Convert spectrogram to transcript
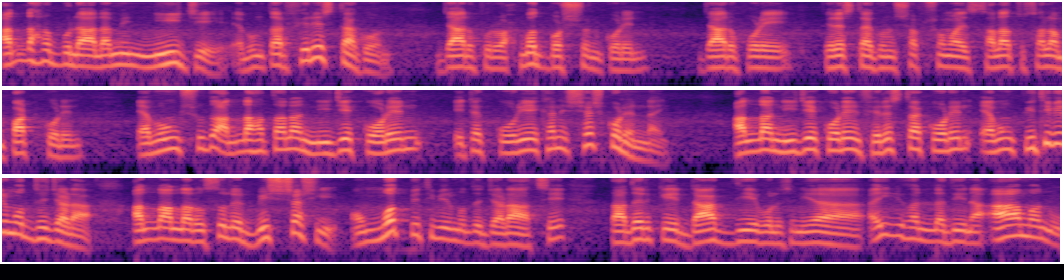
আল্লাহ রাব্বুল আলামিন নিজে এবং তার ফেরেশতাগণ যার উপর রহমত বর্ষণ করেন, যার উপরে ফেরেশতাগণ সবসময় সালাতু সালাম পাঠ করেন এবং শুধু আল্লাহ তাআলা নিজে করেন, এটা করে এখানে শেষ করেন নাই। আল্লাহ নিজে করেন ফেরেস্তা করেন এবং পৃথিবীর মধ্যে যারা আল্লাহ আল্লাহ রসুলের বিশ্বাসী অম্মত পৃথিবীর মধ্যে যারা আছে, তাদেরকে ডাক দিয়ে বলেছেন, ইয়া আমানু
